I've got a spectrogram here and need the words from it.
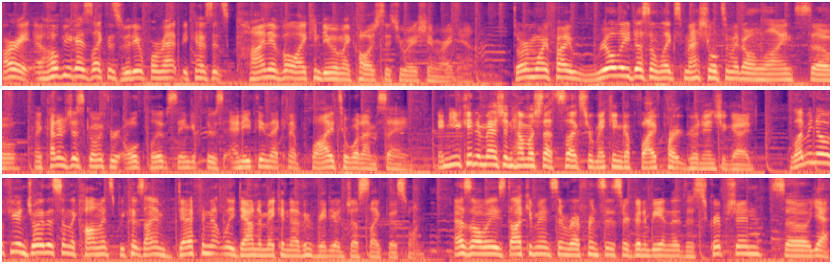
Alright, I hope you guys like this video format because it's kind of all I can do in my college situation right now. Dorm Wi-Fi really doesn't like Smash Ultimate Online, so I'm kind of just going through old clips seeing if there's anything that can apply to what I'm saying. And you can imagine how much that sucks for making a 5-part Greninja guide. Let me know if you enjoy this in the comments because I am definitely down to make another video just like this one. As always, documents and references are going to be in the description, so yeah.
